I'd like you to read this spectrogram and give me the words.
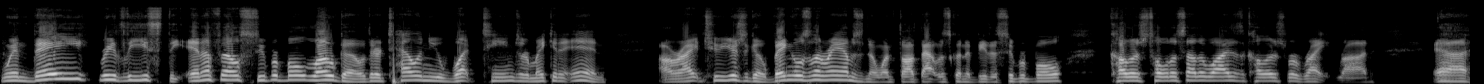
when they released the NFL Super Bowl logo, they're telling you what teams are making it in. All right, two years ago, Bengals and the Rams. No one thought that was going to be the Super Bowl. Colors told us otherwise. The colors were right, Rod. Uh,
